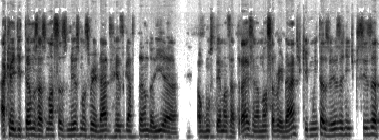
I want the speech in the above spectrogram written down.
acreditamos as nossas mesmas verdades, resgatando aí a, alguns temas atrás, a nossa verdade, que muitas vezes a gente precisa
